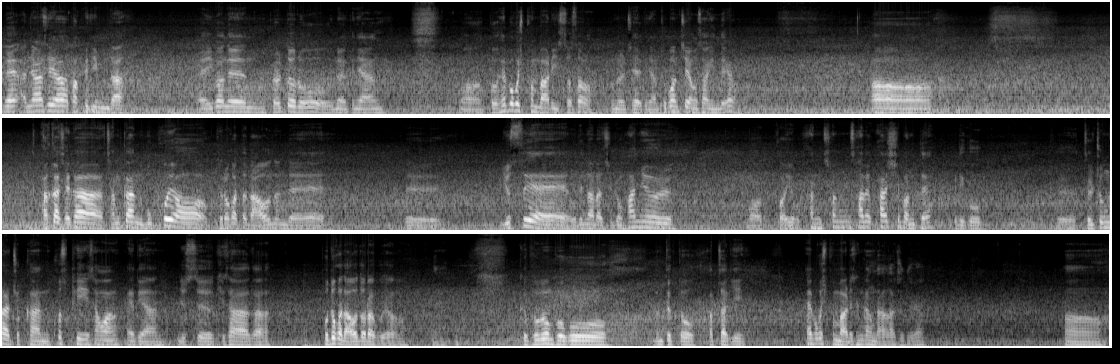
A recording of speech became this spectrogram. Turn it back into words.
네, 안녕하세요. 박PD입니다. 네, 이거는 별도로 오늘 그냥 어, 또 해보고 싶은 말이 있어서 오늘 제 그냥 두 번째 영상인데요. 어, 아까 제가 잠깐 목포역 들어갔다 나오는데 그 뉴스에 우리나라 지금 환율 뭐 거의 한 1,480원대 그리고 그 들쭉날쭉한 코스피 상황에 대한 뉴스 기사가 보도가 나오더라고요. 네. 그 부분 보고 문득 또 갑자기 해보고 싶은 말이 생각나가지고요. 어,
